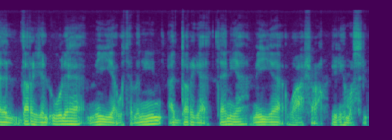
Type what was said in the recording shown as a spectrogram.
الدرجة الأولى 180 الدرجة الثانية 110 جنيه مصري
